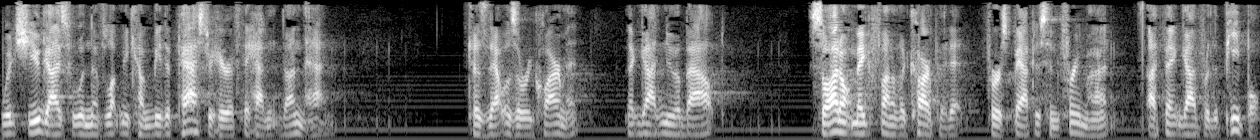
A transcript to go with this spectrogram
which you guys wouldn't have let me come be the pastor here if they hadn't done that. Because that was a requirement that God knew about. So I don't make fun of the carpet at First Baptist in Fremont. I thank God for the people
